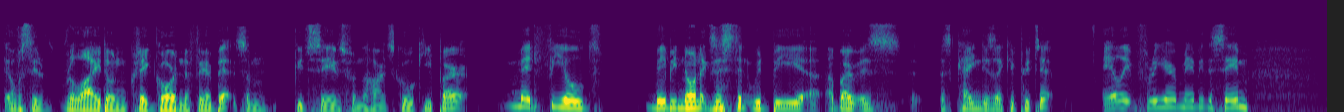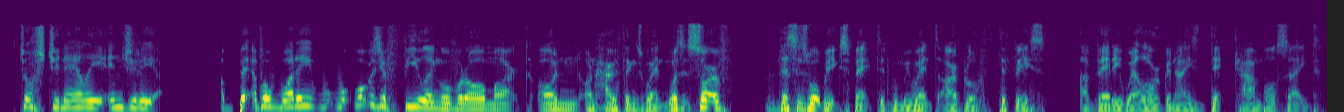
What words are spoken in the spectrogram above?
they obviously relied on Craig Gordon a fair bit. Some good saves from the Hearts goalkeeper. Midfield, maybe non-existent, would be uh, about as as kind as I could put it. Elliot Frear, maybe the same. Josh Ginnelly injury, a bit of a worry. W- what was your feeling overall, Mark, on on how things went? Was it sort of this is what we expected when we went to Arbroath to face a very well organised Dick Campbell side?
